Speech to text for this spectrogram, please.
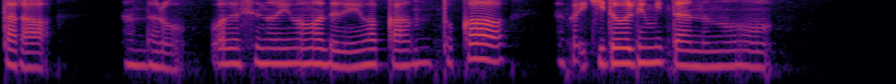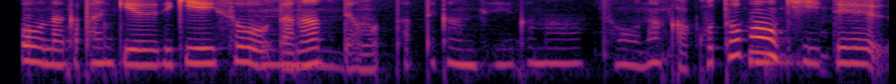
たら、なんだろう、私の今までの違和感とか、なんか憤りみたいなのをなんか探求できそうだなって思ったって感じかな。そう、なんか言葉を聞いて、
